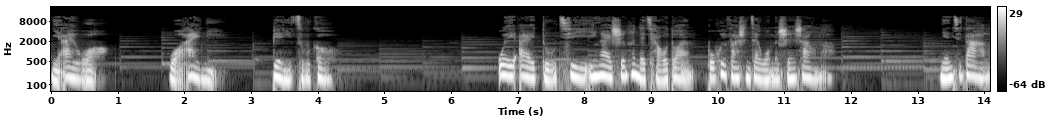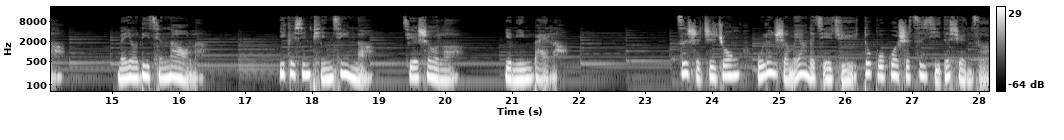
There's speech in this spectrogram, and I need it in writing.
你爱我，我爱你，便已足够。为爱赌气、因爱生恨的桥段不会发生在我们身上了。年纪大了，没有力气闹了，一颗心平静了，接受了，也明白了。自始至终，无论什么样的结局，都不过是自己的选择，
